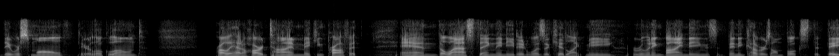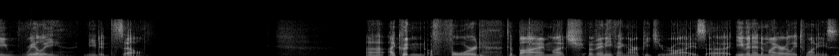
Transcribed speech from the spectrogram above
They were small, they were local owned, probably had a hard time making profit, and the last thing they needed was a kid like me ruining bindings, bending covers on books that they really needed to sell. Uh, I couldn't afford to buy much of anything RPG wise, uh, even into my early 20s,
